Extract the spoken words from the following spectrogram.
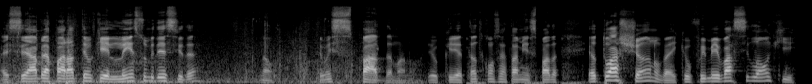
Aí você abre a parada tem o quê? Lenço umedecida. Não. Tem uma espada, mano. Eu queria tanto consertar minha espada. Eu tô achando, velho, que eu fui meio vacilão aqui.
